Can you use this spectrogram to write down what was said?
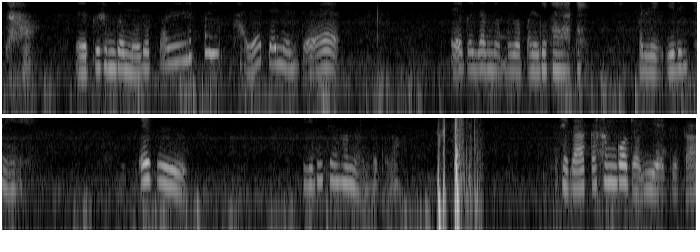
자, 에그 상점으로 빨리 빨리 가야 되는데 에그 상점으로 빨리 가야 돼. 빨리 1인칭에 에그 1인칭 하면 안 되구나. 제가 아까 산 거죠, 이 에그가.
